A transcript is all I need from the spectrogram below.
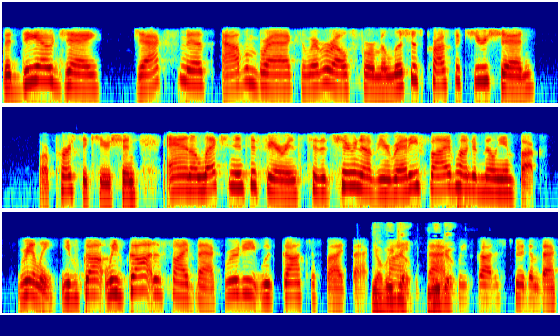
the DOJ, Jack Smith, Alvin Bragg, and whoever else for malicious prosecution or persecution and election interference to the tune of you ready 500 million bucks. Really you've got we've got to fight back. Rudy we've got to fight back. Yeah we fight do back. we do. We've got to screw them back.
